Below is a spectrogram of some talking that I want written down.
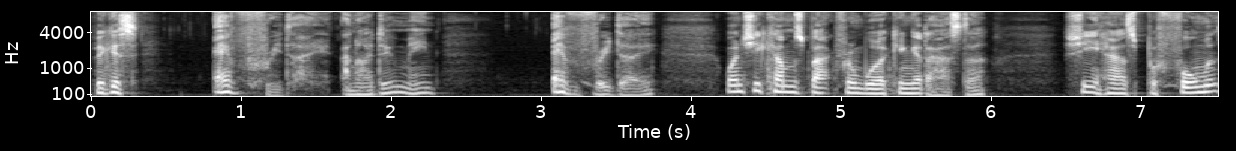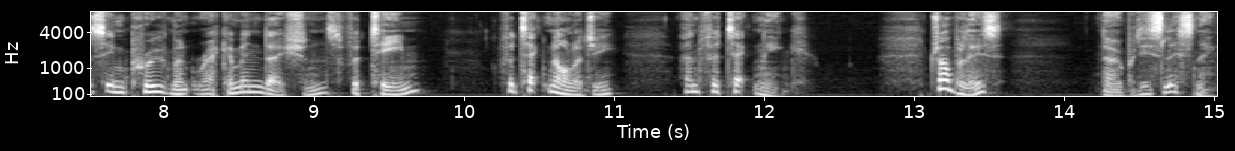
Because every day, and I do mean every day, when she comes back from working at Asda, she has performance improvement recommendations for team, for technology, and for technique. Trouble is, nobody's listening.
